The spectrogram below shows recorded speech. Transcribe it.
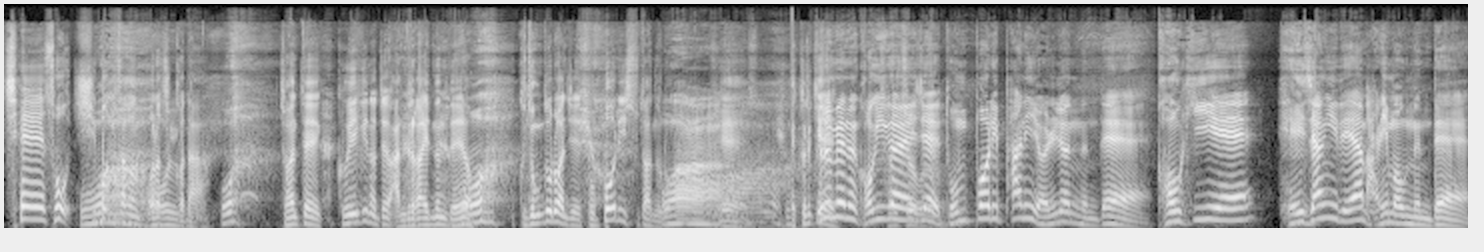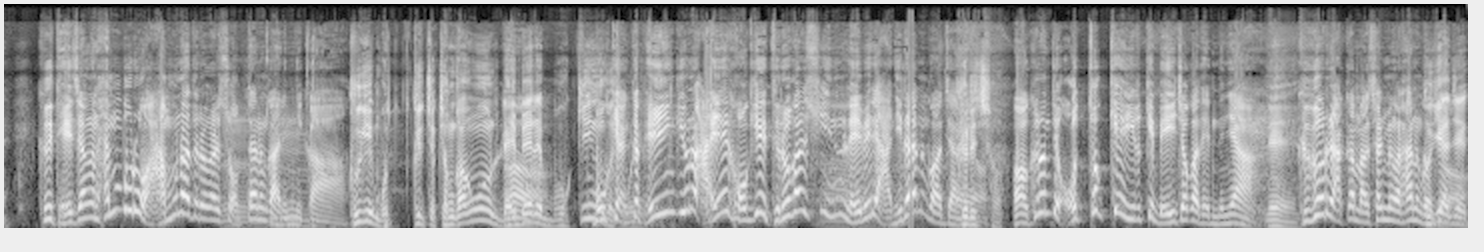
최소 10억 우와, 이상은 벌었을 어이구. 거다. 우와. 저한테 그 얘기는 어쨌든 안 들어가 있는데요. 와. 그 정도로 이제 돈벌이 수단으로 와. 예. 그렇게 그러면은 거기가 전적으로. 이제 돈벌이 판이 열렸는데 거기에 대장이 돼야 많이 먹는데 그 대장은 함부로 아무나 들어갈 수 없다는 거 아닙니까? 그게 못 그렇죠. 정강훈 레벨에 어. 못 끼는 못 거죠. 끼. 그러니까 배인규는 아예 거기에 들어갈 수 있는 레벨이 아니라는 거잖아요. 그렇죠. 어 그런데 어떻게 이렇게 메이저가 됐느냐? 네. 그거를 아까 막 설명을 하는 거죠. 그게 이제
